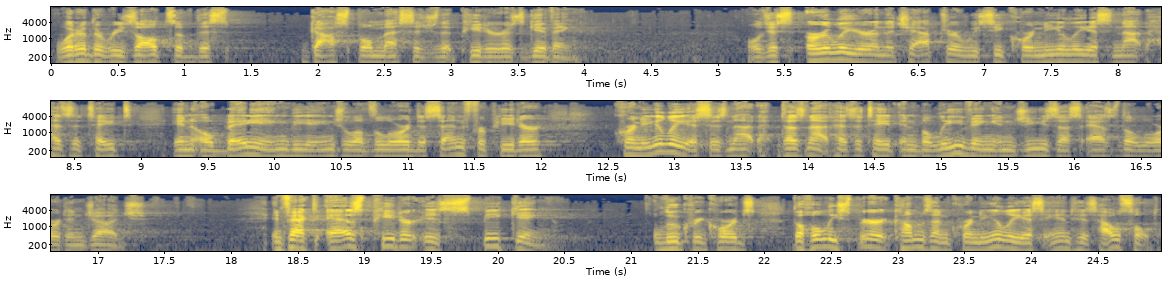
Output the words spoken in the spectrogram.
What are the results of this gospel message that Peter is giving? Well, just earlier in the chapter, we see Cornelius not hesitate in obeying the angel of the Lord to send for Peter. Cornelius is not, does not hesitate in believing in Jesus as the Lord and judge. In fact, as Peter is speaking, Luke records the Holy Spirit comes on Cornelius and his household.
